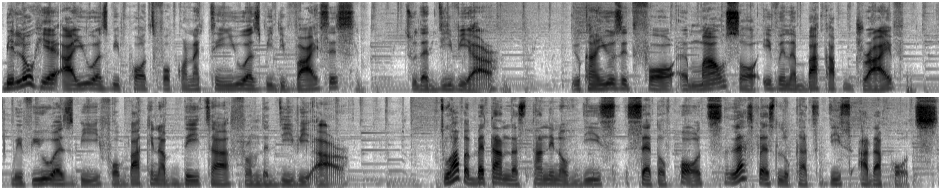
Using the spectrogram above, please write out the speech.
Below here are USB ports for connecting USB devices to the DVR. You can use it for a mouse or even a backup drive with USB for backing up data from the DVR. To have a better understanding of this set of ports, let's first look at these other ports.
